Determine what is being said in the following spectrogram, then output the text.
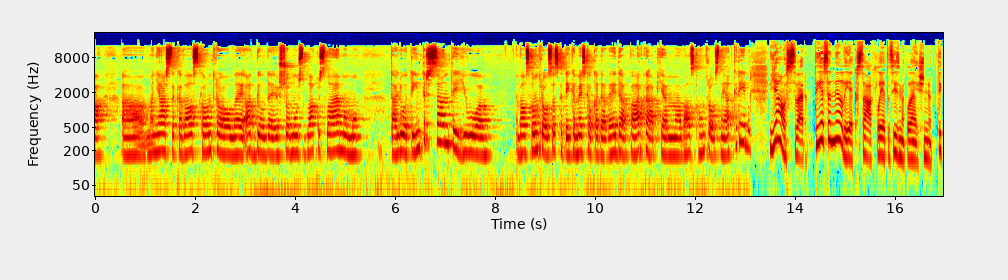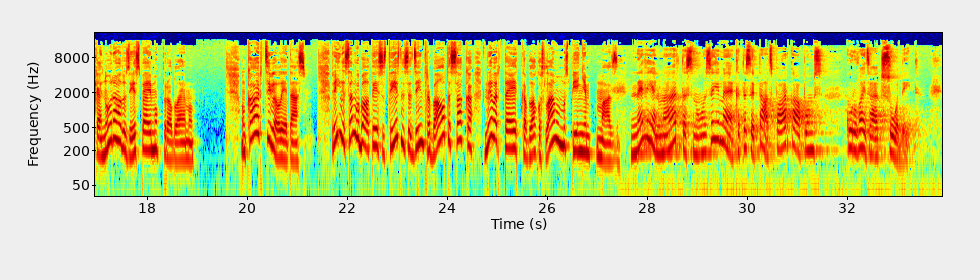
man jāsaka, valsts kontrole atbildēja uz šo mūsu blakus lēmumu tā ļoti interesanti, jo valsts kontrole saskatīja, ka mēs kaut kādā veidā pārkāpjam valsts kontrolas neatkarību. Jāuzsver, tiesa neliek sākt lietas izmeklēšanu, tikai norāda uz iespējamu problēmu. Un kā ir civillietās? Rīgas apgabala tiesas tiesnese Dzintra Balta saka, nevar teikt, ka blakus lēmumus pieņem maz. Nevienmēr tas nozīmē, ka tas ir tāds pārkāpums, kuru vajadzētu sodīt.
